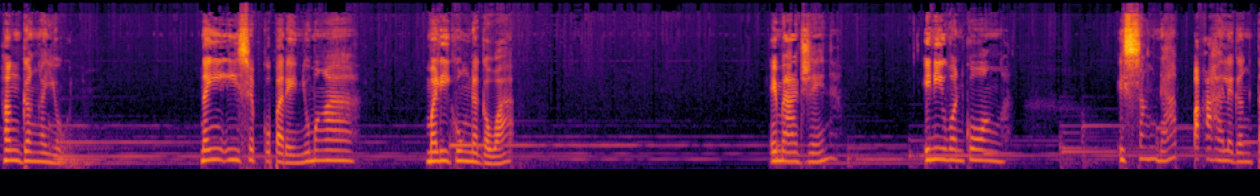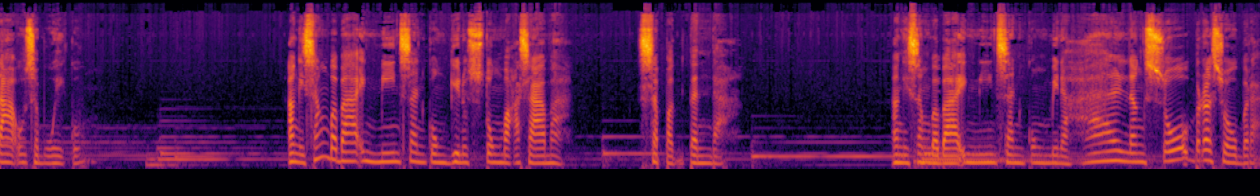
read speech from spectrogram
Hanggang ngayon, naiisip ko pa rin yung mga mali kong nagawa. Imagine, iniwan ko ang isang napakahalagang tao sa buhay ko. Ang isang babaeng minsan kong ginustong makasama sa pagtanda. Ang isang babaeng minsan kong minahal ng sobra-sobra.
